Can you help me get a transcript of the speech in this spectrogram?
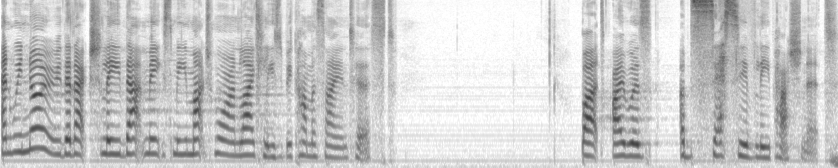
And we know that actually that makes me much more unlikely to become a scientist. But I was obsessively passionate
